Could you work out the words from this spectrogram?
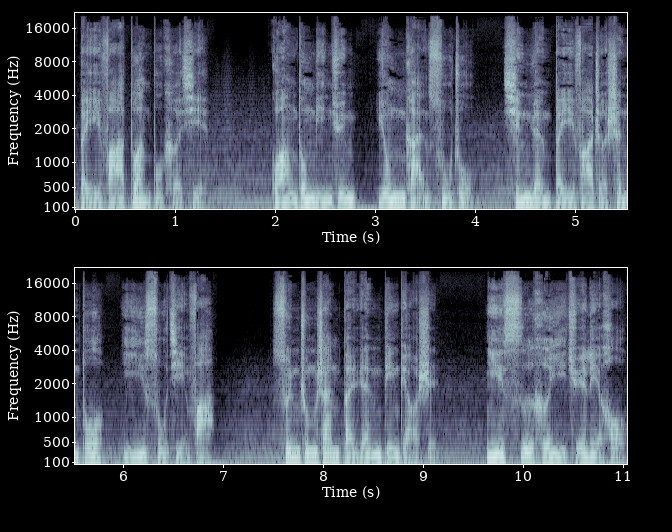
北伐断不可懈。广东民军勇敢速助，情愿北伐者甚多，宜速进发。”孙中山本人并表示：“你四合一决裂后，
